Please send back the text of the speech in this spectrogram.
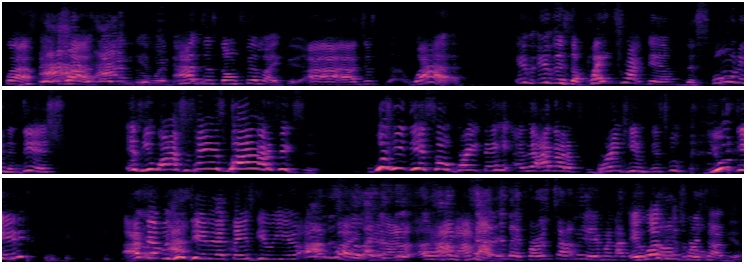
Why? You I- why? I if do it. do I it. just don't feel like it. I, I, I just why? If if it's the plates right there, the spoon in the dish, if he wash his hands, why I gotta fix it? What he did so great that, he, that I gotta bring him his food. You did it. I remember you did it at Thanksgiving year. I I was just like, feel like man, it's, a, I- I'm- I'm not- it's their first time here. They might not. it wasn't his first time here.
